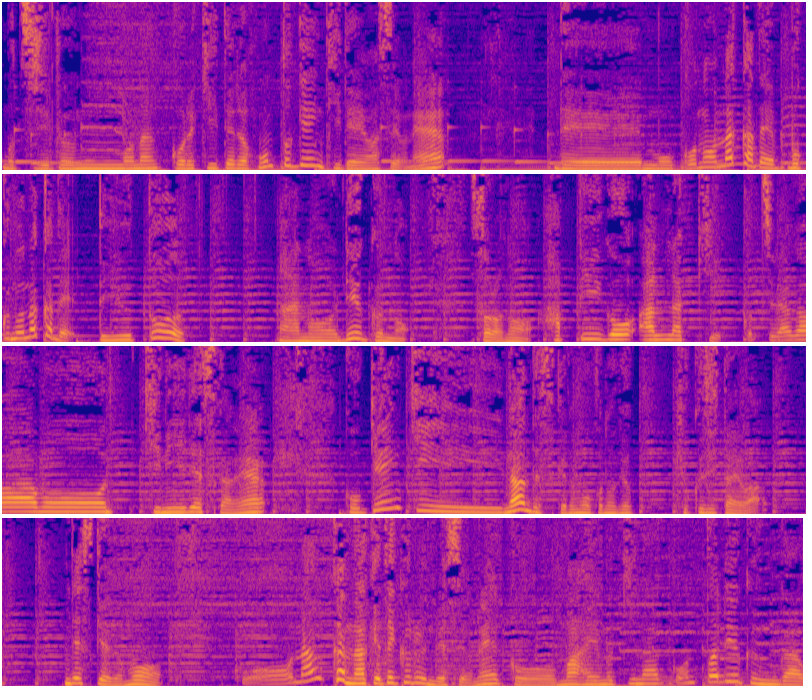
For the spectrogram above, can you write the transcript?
もう自分もなんかこれ聞いてるほんと元気出ますよね。で、もうこの中で、僕の中でっていうと、あの、りゅうくんのソロのハッピーゴーアンラッキー。こちら側もう気に入りですかね。こう元気なんですけども、この曲曲自体は。ですけれども、こう、なんか泣けてくるんですよね。こう、前向きなコントリュウ君が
